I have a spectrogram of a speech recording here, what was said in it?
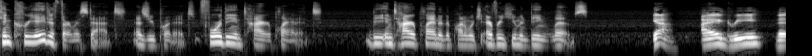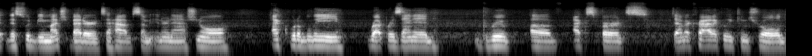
can create a thermostat, as you put it, for the entire planet, the entire planet upon which every human being lives. Yeah, I agree that this would be much better to have some international, equitably represented group of experts, democratically controlled,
